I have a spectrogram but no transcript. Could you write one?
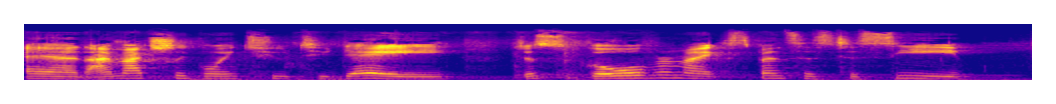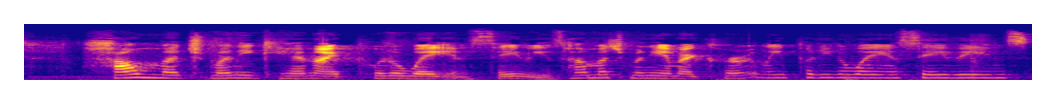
and I'm actually going to today just go over my expenses to see how much money can I put away in savings? How much money am I currently putting away in savings?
